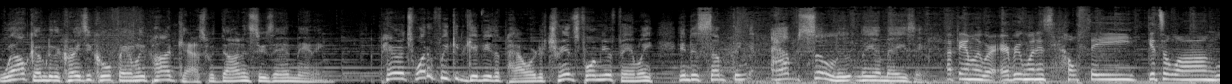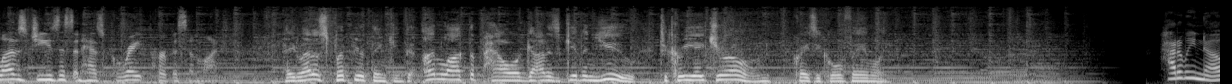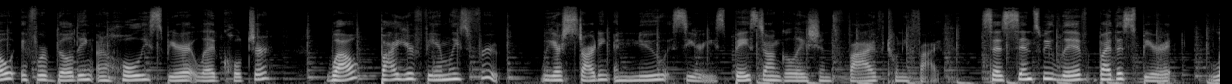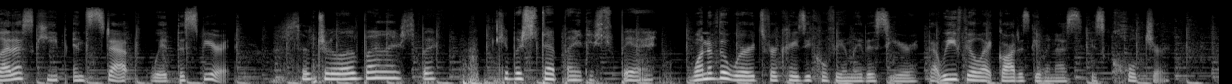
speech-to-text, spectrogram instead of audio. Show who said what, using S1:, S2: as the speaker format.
S1: Welcome to the Crazy Cool Family Podcast with Don and Suzanne Manning. Parents, what if we could give you the power to transform your family into something absolutely amazing?
S2: A family where everyone is healthy, gets along, loves Jesus, and has great purpose in life.
S1: Hey, let us flip your thinking to unlock the power God has given you to create your own crazy cool family.
S3: How do we know if we're building a Holy Spirit led culture? Well, by your family's fruit we are starting a new series based on Galatians 5:25. says since we live by the Spirit, let us keep in step with the Spirit.
S4: Since we live by the Spirit, keep in step by the Spirit.
S3: One of the words for Crazy Cool Family this year that we feel like God has given us is culture.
